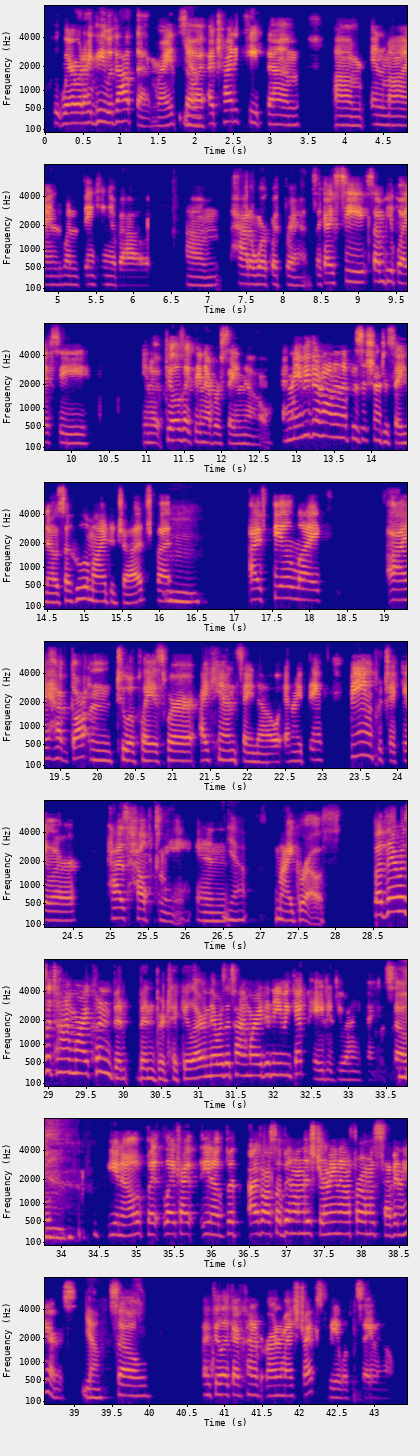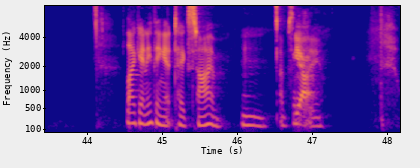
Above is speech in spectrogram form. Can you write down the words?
where would I be without them, right? So yeah. I, I, try to keep them um, in mind when thinking about um, how to work with brands. Like I see some people I see you know, it feels like they never say no. And maybe they're not in a position to say no. So who am I to judge? But Mm. I feel like I have gotten to a place where I can say no. And I think being particular has helped me in Yeah. my growth. But there was a time where I couldn't been been particular, and there was a time where I didn't even get paid to do anything. So, you know, but like I, you know, but I've also been on this journey now for almost seven years. Yeah. So, I feel like I've kind of earned my stripes to be able to say no. Like anything, it takes time. Mm, absolutely.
